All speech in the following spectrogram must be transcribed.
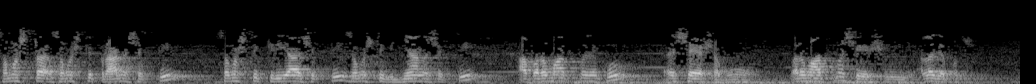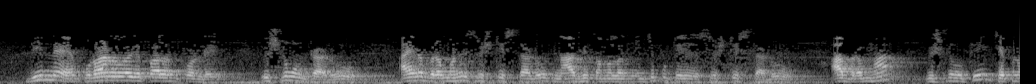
సమష్ట సమష్టి ప్రాణశక్తి సమష్టి క్రియాశక్తి సమష్టి విజ్ఞాన శక్తి ఆ పరమాత్మకు శేషము. పరమాత్మ శేషి అలా చెప్పచ్చు. దీన్నే పురాణంలో చెప్పాలనుకోండి విష్ణువు ఉంటాడు ఆయన బ్రహ్మని సృష్టిస్తాడు నాభి కమలం నుంచి పుట్టి సృష్టిస్తాడు. ఆ బ్రహ్మ విష్ణువుకి చెప్పిన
